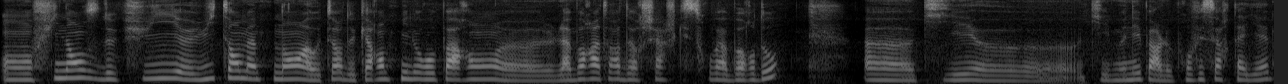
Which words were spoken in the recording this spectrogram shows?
On finance depuis 8 ans maintenant, à hauteur de 40 000 euros par an, le laboratoire de recherche qui se trouve à Bordeaux. qui, est, qui est mené par le professeur Tayeb.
